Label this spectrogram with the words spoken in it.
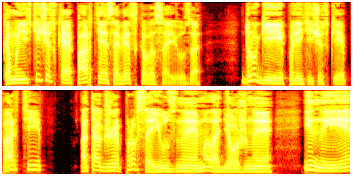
Коммунистическая партия Советского Союза, другие политические партии, а также профсоюзные, молодежные, иные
